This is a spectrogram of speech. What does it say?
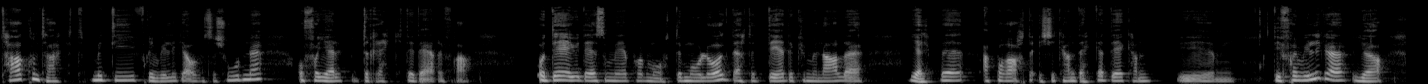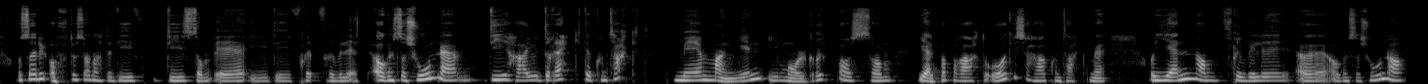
ta kontakt med de frivillige organisasjonene og få hjelp direkte derifra. Og det er jo det som er på en måte målet òg, at det det kommunale hjelpeapparatet ikke kan dekke, det kan de frivillige gjør. Og så er det jo ofte sånn at de, de som er i de frivillige organisasjonene, de har jo direkte kontakt med mange i målgrupper som hjelpeapparatet òg ikke har kontakt med. Og gjennom frivillige uh, organisasjoner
